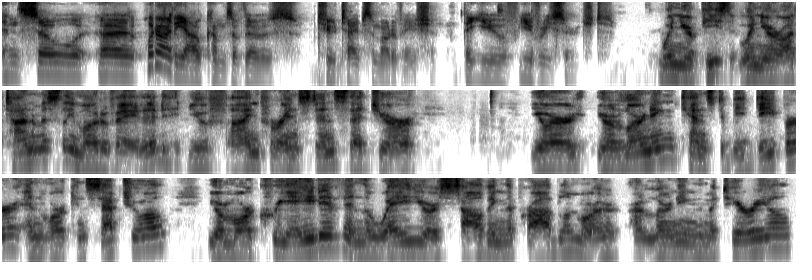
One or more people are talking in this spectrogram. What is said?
And so, uh, what are the outcomes of those two types of motivation that you've you've researched? When you're piece, when you're autonomously motivated, you find, for instance, that your your your learning tends to be deeper and more conceptual you're more creative in the way you're solving the problem or are learning the material.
